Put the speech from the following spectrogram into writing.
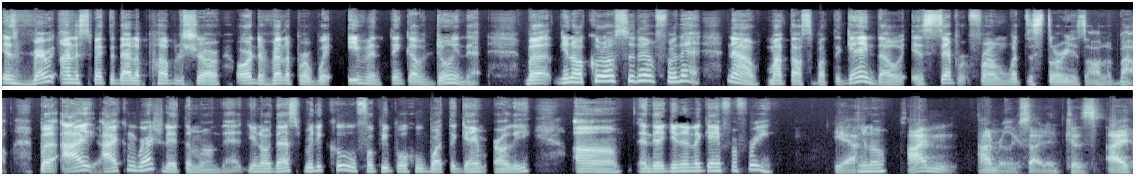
It's very unexpected that a publisher or developer would even think of doing that. But you know, kudos to them for that. Now, my thoughts about the game though is separate from what the story is all about. But I Yeah. I congratulate them on that. You know, that's really cool for people who bought the game early, um, and they're getting the game for free. Yeah. You know, I'm I'm really excited because I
